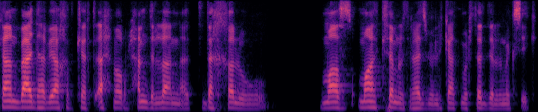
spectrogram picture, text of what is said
كان بعدها بياخذ كرت أحمر. والحمد لله إنه تدخل وما ما اكتملت الهجمة اللي كانت مرتدة للمكسيك.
